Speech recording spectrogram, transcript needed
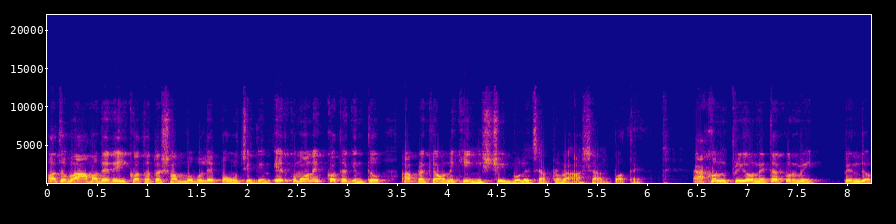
অথবা, আমাদের এই কথাটা সম্ভব হলে পৌঁছে দিন। এরকম অনেক কথা কিন্তু আপনাকে অনেকেই নিশ্চয়ই বলেছে আপনারা আসার পথে। এখন প্রিয় নেতাকর্মী, বৃন্দ,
